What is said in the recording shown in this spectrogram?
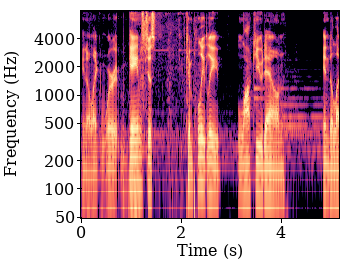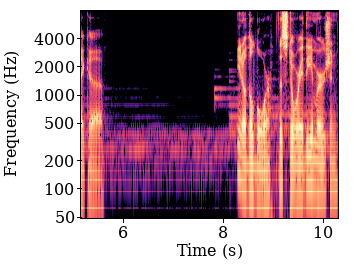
You know, like where games just completely lock you down into like a you know, the lore, the story, the immersion.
